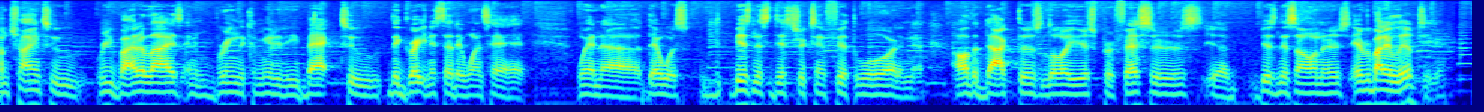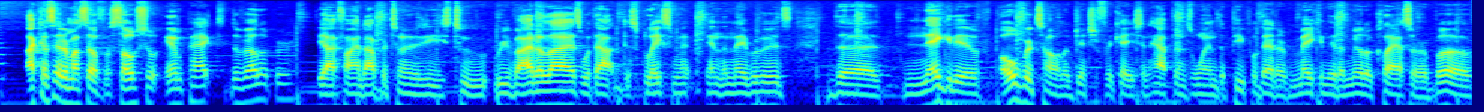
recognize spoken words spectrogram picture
I'm trying to revitalize and bring the community back to the greatness that it once had when uh, there was business districts in Fifth Ward and all the doctors, lawyers, professors, you know, business owners, everybody lived here. I consider myself a social impact developer. Yeah, I find opportunities to revitalize without displacement in the neighborhoods. The negative overtone of gentrification happens when the people that are making it a middle class or above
